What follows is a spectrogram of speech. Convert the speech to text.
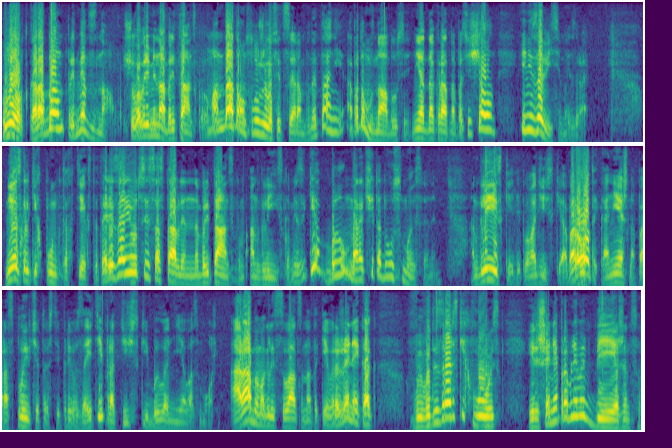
Лорд Карадон предмет знал. Еще во времена британского мандата он служил офицером в Нетании, а потом в Наблусе. Неоднократно посещал он и независимый Израиль. Нескольких пунктах текст этой резолюции, составленный на британском английском языке, был нарочито двусмысленным. Английские дипломатические обороты, конечно, по расплывчатости превзойти практически было невозможно. Арабы могли ссылаться на такие выражения, как «вывод израильских войск» и решение проблемы беженцев.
